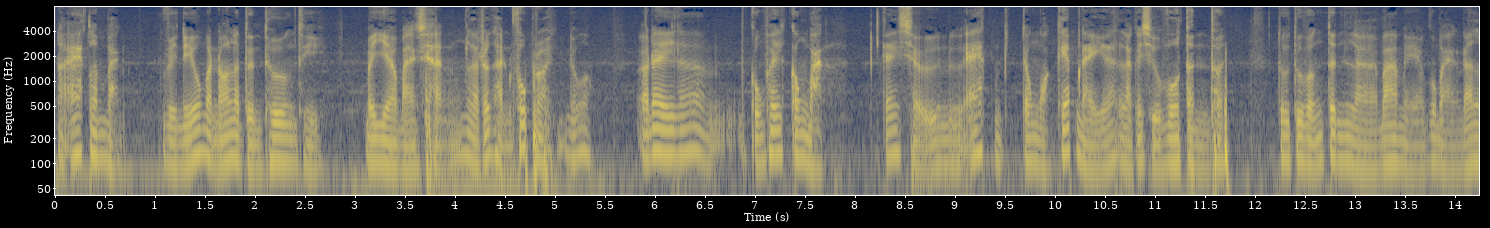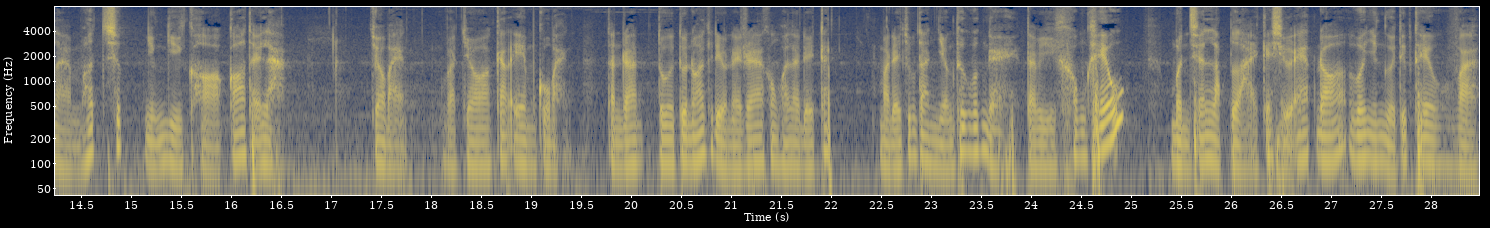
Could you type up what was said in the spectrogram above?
Nó ác lắm bạn. Vì nếu mà nó là tình thương thì bây giờ bạn sẵn là rất hạnh phúc rồi, đúng không? Ở đây nó cũng phải công bằng. Cái sự ác trong ngoặc kép này á, là cái sự vô tình thôi. Tôi tôi vẫn tin là ba mẹ của bạn đã làm hết sức những gì họ có thể làm cho bạn và cho các em của bạn. Thành ra tôi tôi nói cái điều này ra không phải là để trách mà để chúng ta nhận thức vấn đề. Tại vì không khéo mình sẽ lặp lại cái sự ác đó với những người tiếp theo. Và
